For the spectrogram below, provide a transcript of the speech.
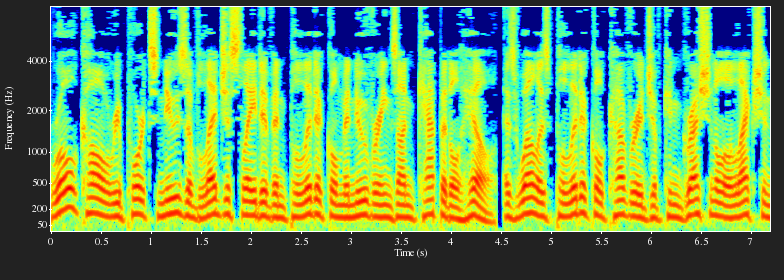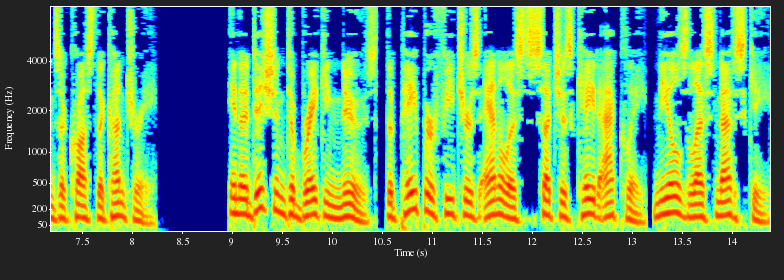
Roll Call reports news of legislative and political maneuverings on Capitol Hill, as well as political coverage of congressional elections across the country. In addition to breaking news, the paper features analysts such as Kate Ackley, Niels Lesniewski,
